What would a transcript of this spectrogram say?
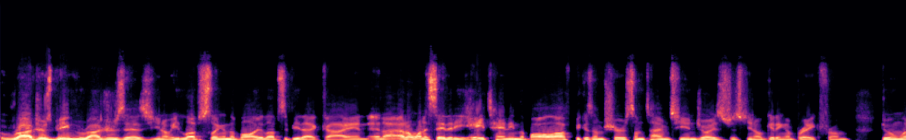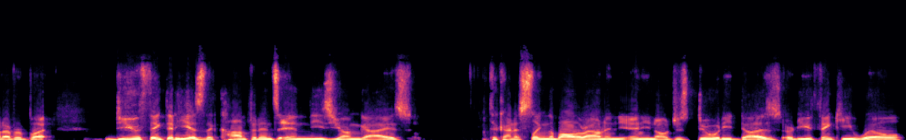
Rodgers being who Rodgers is. You know, he loves slinging the ball. He loves to be that guy, and and I don't want to say that he hates handing the ball off because I'm sure sometimes he enjoys just you know getting a break from doing whatever. But do you think that he has the confidence in these young guys to kind of sling the ball around and and you know just do what he does, or do you think he will?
